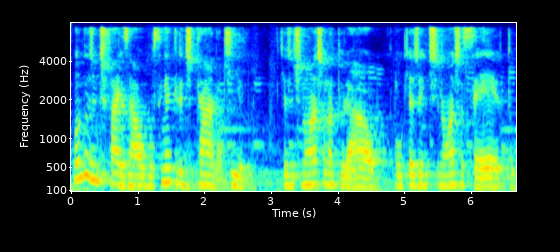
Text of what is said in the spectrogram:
Quando a gente faz algo sem acreditar naquilo, que a gente não acha natural ou que a gente não acha certo,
